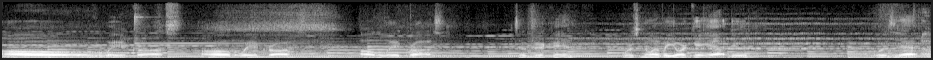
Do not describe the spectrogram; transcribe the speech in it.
all the way across, all the way across, all the way across to freaking where's Nueva York at, dude? Where's it at? Uh,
